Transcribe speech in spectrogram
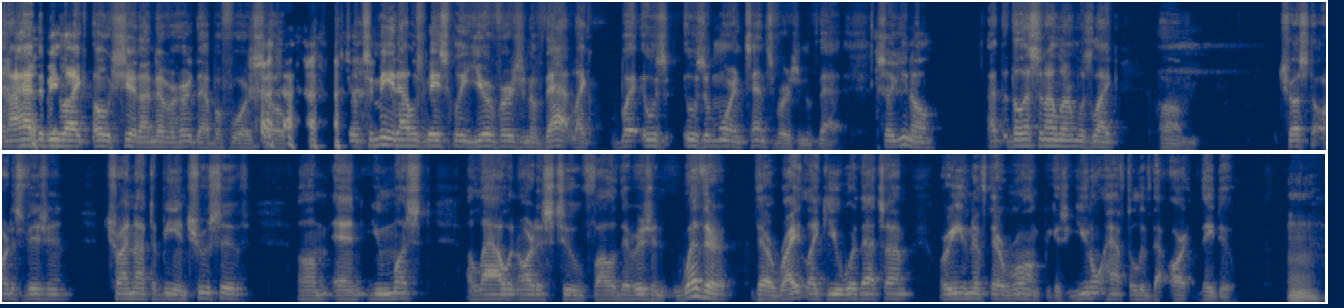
and I had to be like, oh shit, I never heard that before. So so to me, that was basically your version of that. Like, but it was it was a more intense version of that. So, you know, I, the lesson I learned was like, um, trust the artist's vision, try not to be intrusive, um, and you must allow an artist to follow their vision, whether they're right like you were that time, or even if they're wrong, because you don't have to live the art they do. Mm.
